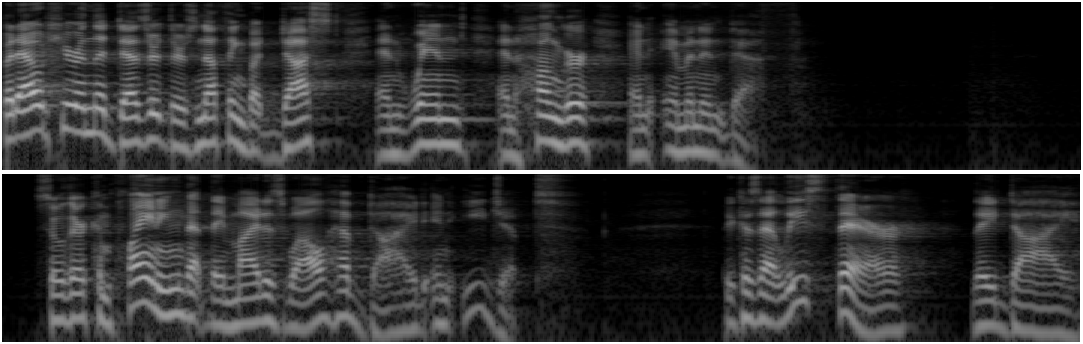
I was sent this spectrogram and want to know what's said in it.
But out here in the desert, there's nothing but dust and wind and hunger and imminent death. So they're complaining that they might as well have died in Egypt, because at least there they die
